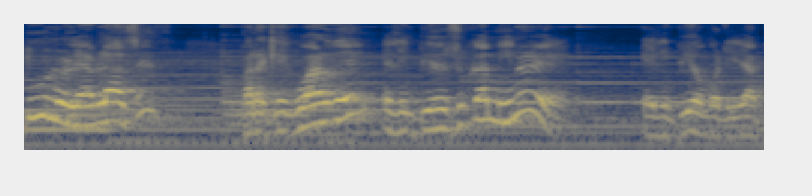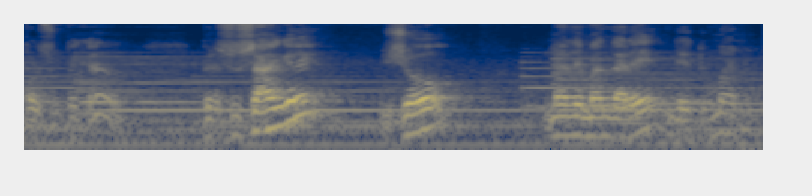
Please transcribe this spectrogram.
tú no le hablases, para que guarde el impío de su camino, eh, el impío morirá por su pecado. Pero su sangre yo la demandaré de tu mano.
